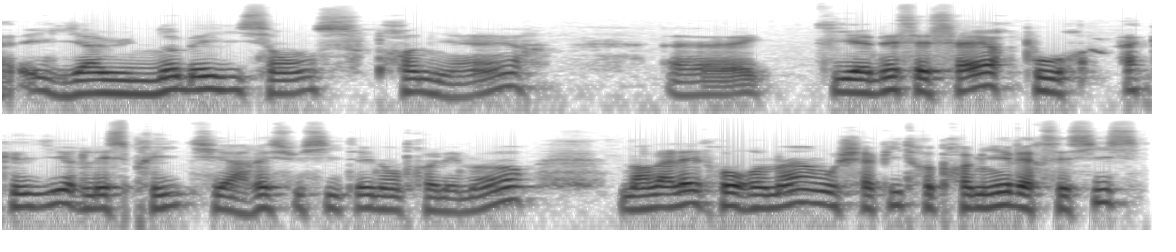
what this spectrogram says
Euh, il y a une obéissance première euh, qui est nécessaire pour accueillir l'Esprit qui a ressuscité d'entre les morts. Dans la lettre aux Romains, au chapitre 1er, verset 6,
